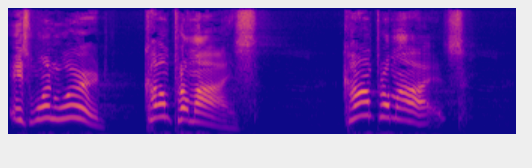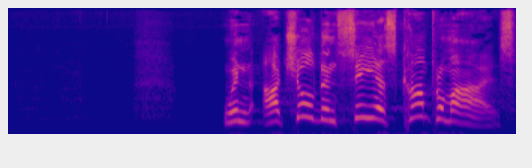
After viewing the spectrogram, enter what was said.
It's one word compromise. Compromise. When our children see us compromise,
